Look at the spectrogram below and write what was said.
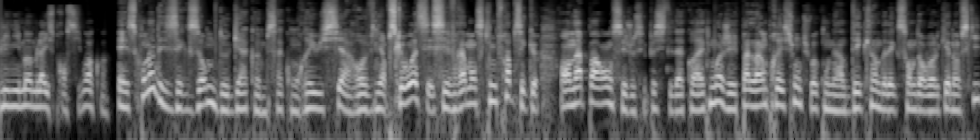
Minimum, là, il se prend six mois, quoi. Est-ce qu'on a des exemples de gars comme ça qui ont réussi à revenir? Parce que moi, c'est vraiment ce qui me frappe, c'est que en apparence, et je sais pas si t'es d'accord avec moi, j'ai pas l'impression, tu vois, qu'on ait un déclin d'Alexander Volkanovski.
